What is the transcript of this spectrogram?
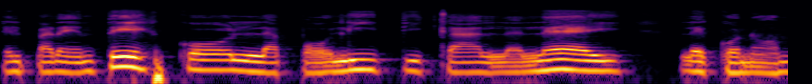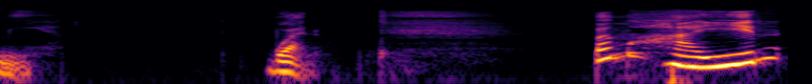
el parentesco, la política, la ley, la economía. Bueno, vamos a ir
